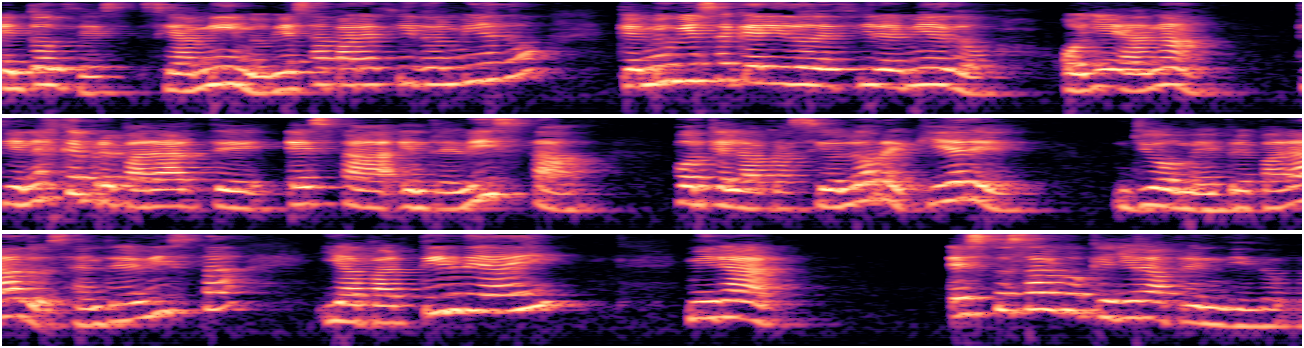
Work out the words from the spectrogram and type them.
Entonces, si a mí me hubiese aparecido el miedo, ¿Qué me hubiese querido decir el miedo? Oye, Ana, tienes que prepararte esta entrevista porque la ocasión lo requiere. Yo me he preparado esa entrevista y a partir de ahí, mirar, esto es algo que yo he aprendido.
